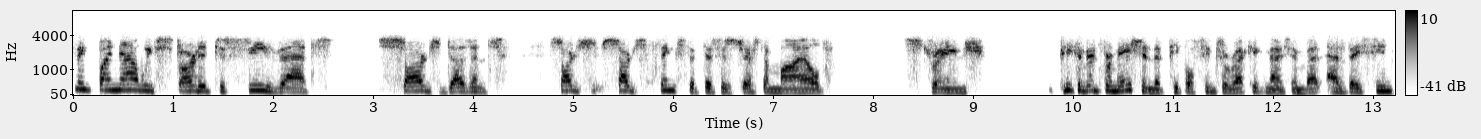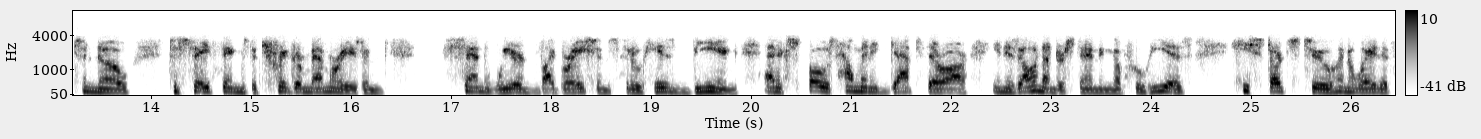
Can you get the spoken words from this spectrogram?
think by now we've started to see that Sarge doesn't – Sarge Sarge thinks that this is just a mild, strange piece of information that people seem to recognize him, but as they seem to know to say things that trigger memories and send weird vibrations through his being and expose how many gaps there are in his own understanding of who he is, he starts to, in a way that's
